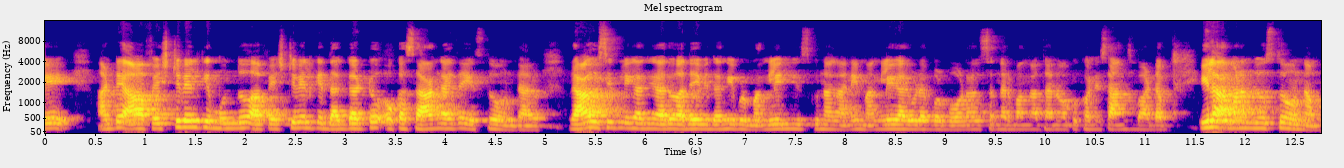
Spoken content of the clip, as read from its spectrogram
ఏ అంటే ఆ ఫెస్టివల్కి ముందు ఆ ఫెస్టివల్కి తగ్గట్టు ఒక సాంగ్ అయితే ఇస్తూ ఉంటారు. రాహుల్ సిప్లిగంజ్ గారు అదే విధంగా ఇప్పుడు మంగ్లీని తీసుకున్నా కానీ మంగ్లీ గారు కూడా ఇప్పుడు బోనాల సందర్భంగా తను ఒక కొన్ని సాంగ్స్ పాడడం ఇలా మనం చూస్తూ ఉన్నాము.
